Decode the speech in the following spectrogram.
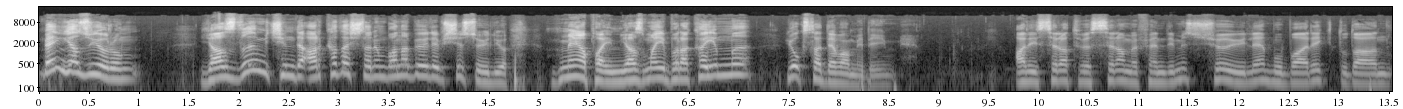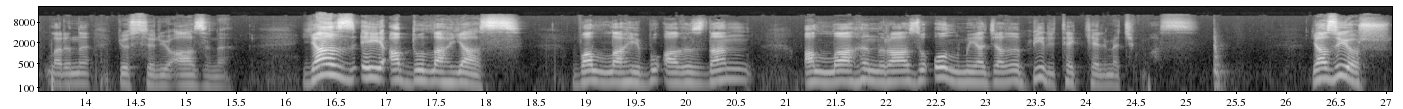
ben yazıyorum. Yazdığım için de arkadaşlarım bana böyle bir şey söylüyor. Ne yapayım yazmayı bırakayım mı yoksa devam edeyim mi? Aleyhissalatü vesselam Efendimiz şöyle mübarek dudaklarını gösteriyor ağzını. Yaz ey Abdullah yaz. Vallahi bu ağızdan Allah'ın razı olmayacağı bir tek kelime çıkmaz. Yazıyor.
